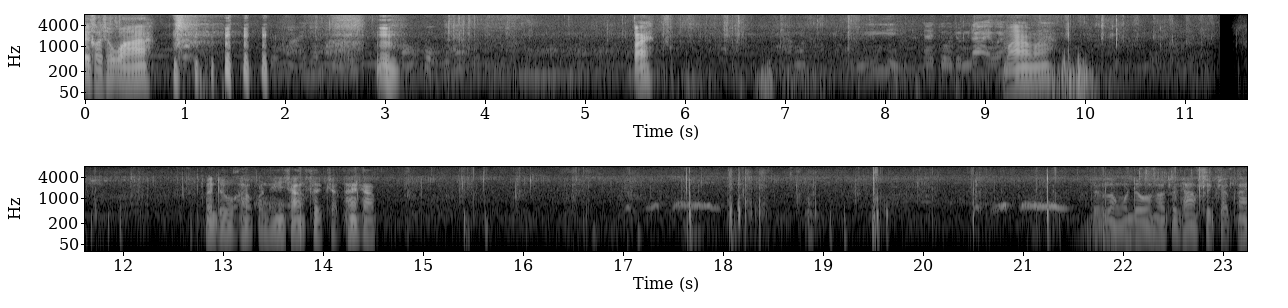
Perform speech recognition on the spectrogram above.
ฮ้ยเขาชวาตัวหมายตัวหมายอืมสองปุกตัวเนี้ยไปนี่ได้ตัวจนได้เว้ยมามามาดูครับ วันนี้ช้างศึกจัดให้ครับเดี๋ยวลงมาดูครับตัวช้างศึกจัดให้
